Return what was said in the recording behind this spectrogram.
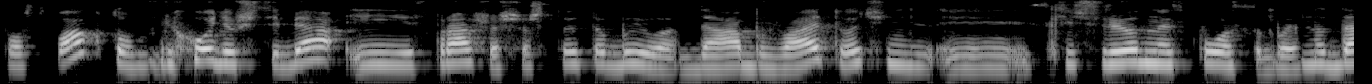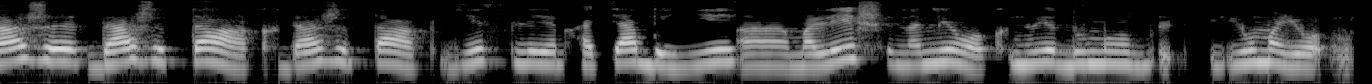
постфактум приходишь в себя и спрашиваешь, а что это было. Да, бывают очень э, исхищренные способы. Но даже, даже так, даже так, если хотя бы есть э, малейший намек, ну я думаю, ё-моё,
